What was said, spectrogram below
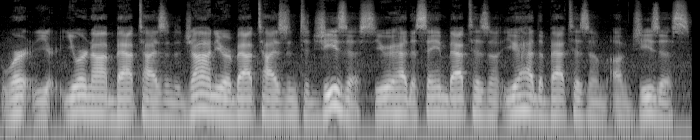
we're, you are not baptized into John, you are baptized into Jesus. You had the same baptism, you had the baptism of Jesus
